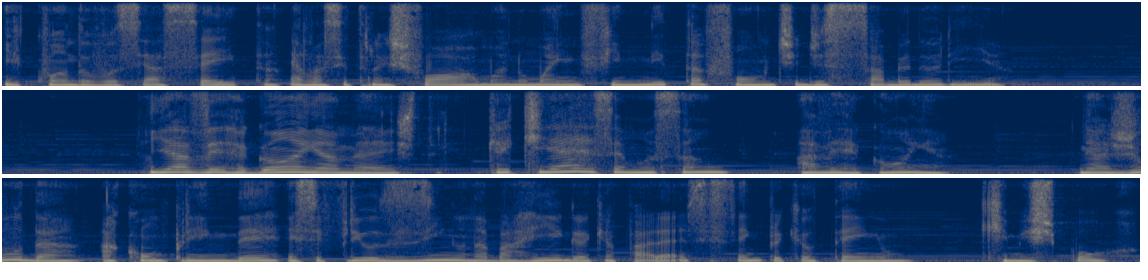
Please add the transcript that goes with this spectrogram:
E quando você aceita, ela se transforma numa infinita fonte de sabedoria. E a vergonha, mestre? O que, que é essa emoção? A vergonha me ajuda a compreender esse friozinho na barriga que aparece sempre que eu tenho que me expor.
